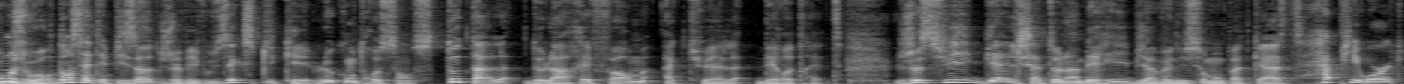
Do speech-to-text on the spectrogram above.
Bonjour, dans cet épisode, je vais vous expliquer le contresens total de la réforme actuelle des retraites. Je suis Gaël Châtelain-Berry, bienvenue sur mon podcast Happy Work,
